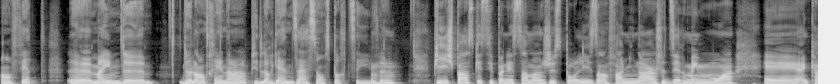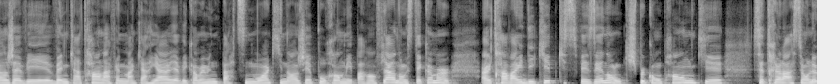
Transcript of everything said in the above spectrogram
en fait, euh, même de, de l'entraîneur puis de l'organisation sportive. Mm-hmm. Puis je pense que c'est pas nécessairement juste pour les enfants mineurs. Je veux dire, même moi, euh, quand j'avais 24 ans à la fin de ma carrière, il y avait quand même une partie de moi qui nageait pour rendre mes parents fiers. Donc c'était comme un, un travail d'équipe qui se faisait. Donc je peux comprendre que cette relation-là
